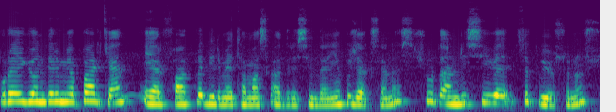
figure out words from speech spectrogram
Buraya gönderim yaparken eğer farklı bir Metamask adresinden yapacaksanız şuradan Receive'e tıklıyorsunuz.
